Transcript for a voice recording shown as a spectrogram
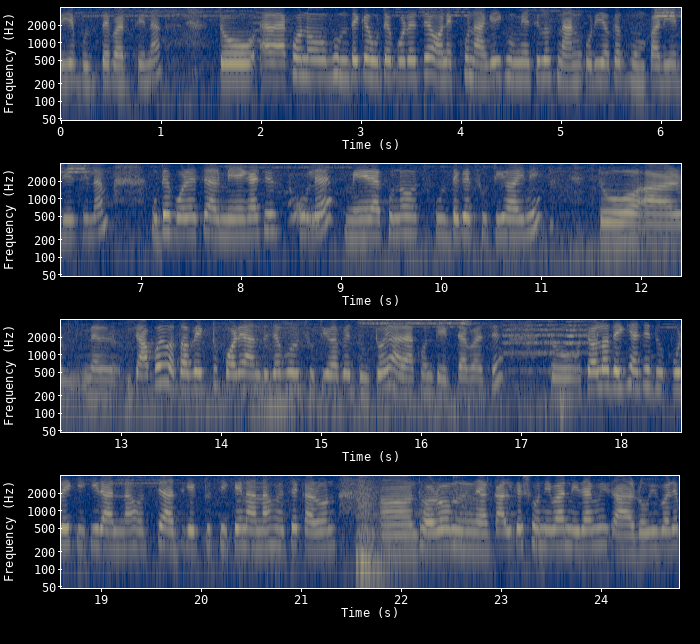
দিয়ে বুঝতে পারছি না। তো এখন ও ঘুম থেকে উঠে পড়েছে, অনেকক্ষণ আগেই ঘুমিয়েছিল, স্নান করিয়ে ওকে ঘুম পাড়িয়ে দিয়েছিলাম। উঠে পড়েছে আর মেয়ে গেছে স্কুলে, মেয়ের এখনও স্কুল থেকে ছুটি হয়নি। তো, আর যাবোই, তবে একটু পরে আনতে যাব ছুটি হবে দুটোই আর এখন দেড়টা বাজে। তো চলো দেখি আজকে দুপুরে কি কি রান্না হচ্ছে। আজকে একটু চিকেন আনা হয়েছে কারণ ধরো কালকে শনিবার নিরামিষ আর রবিবারে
